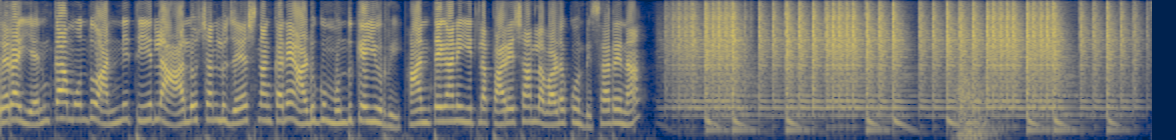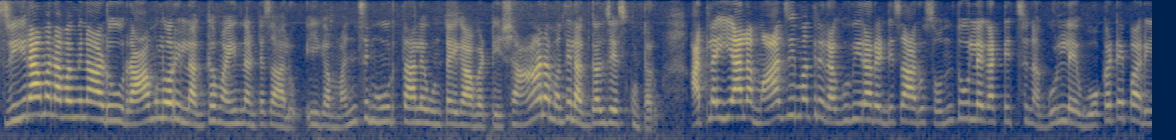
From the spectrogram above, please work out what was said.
జర వెనక ముందు అన్ని తీర్ల ఆలోచనలు చేసినాకనే అడుగు ముందుకేయుర్రి. అంతేగాని ఇట్లా పరేషాన్ల పడకుండ్రి సరేనా? శ్రీరామనవమి నాడు రాములోరి లగ్గం అయిందంటే చాలు. ఇక మంచి ముహూర్తాలే ఉంటాయి కాబట్టి చాలా మంది లగ్గాలు చేసుకుంటారు. అట్లా ఇవాళ మాజీ మంత్రి రఘువీరారెడ్డి సారు సొంతూళ్ళే కట్టించిన గుళ్ళే ఒకటే పరి.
